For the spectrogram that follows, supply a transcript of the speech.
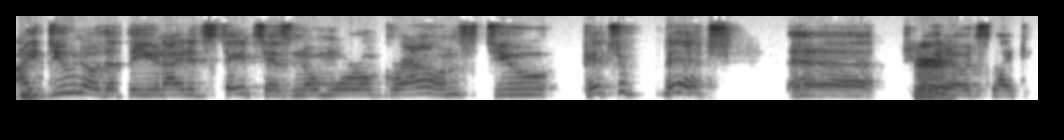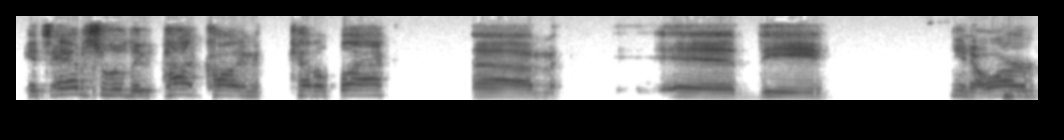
I do know that the United States has no moral grounds to pitch a pitch. Uh, Sure. You know, it's like it's absolutely pot calling the kettle black. Um, uh, the, you know, our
